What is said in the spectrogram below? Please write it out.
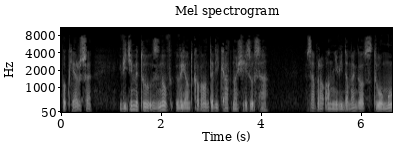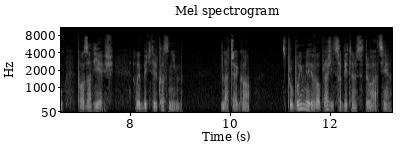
Po pierwsze, widzimy tu znów wyjątkową delikatność Jezusa. Zabrał on niewidomego z tłumu poza wieś, aby być tylko z nim. Dlaczego? Spróbujmy wyobrazić sobie tę sytuację.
